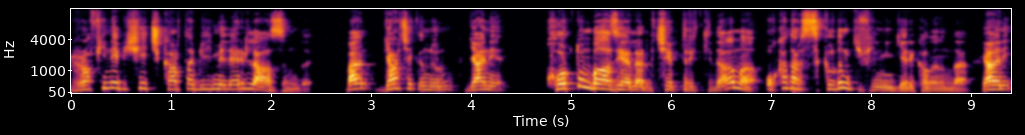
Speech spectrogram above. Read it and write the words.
rafine bir şey çıkartabilmeleri lazımdı. Ben gerçekten diyorum yani korktum bazı yerlerde Chapter 2'de ama o kadar sıkıldım ki filmin geri kalanında. Yani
